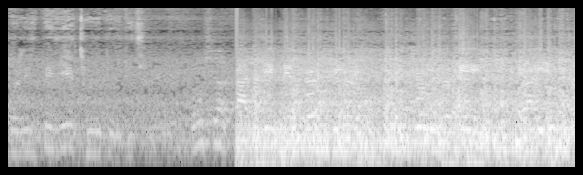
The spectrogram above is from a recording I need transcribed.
পুলিশদের গিয়ে ছবি তুলতেছি রাজ্যের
